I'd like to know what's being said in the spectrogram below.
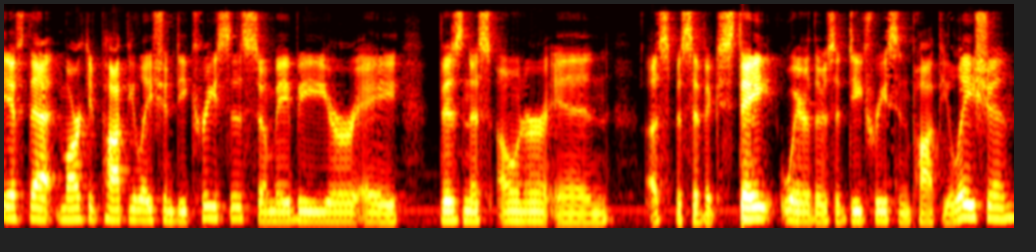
if that market population decreases, so maybe you're a business owner in a specific state where there's a decrease in population,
